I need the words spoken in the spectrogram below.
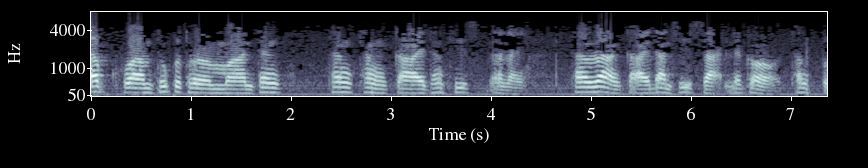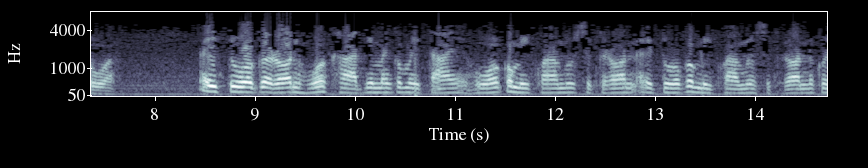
รับความทุกข์ทรมานทั้ง ทั้งทางกายทั้งที่อะไรทั้งร่างกายด้านศีรษะแล้วก็ทั้งตัว ไอ้ตัวก็ร้อนหัวขาดนี่มันก็ไม่ตาย หัวก็มีความรู้สึกร้อน ไอ้ตัวก็มีความรู้สึกร้อนแล้วก็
